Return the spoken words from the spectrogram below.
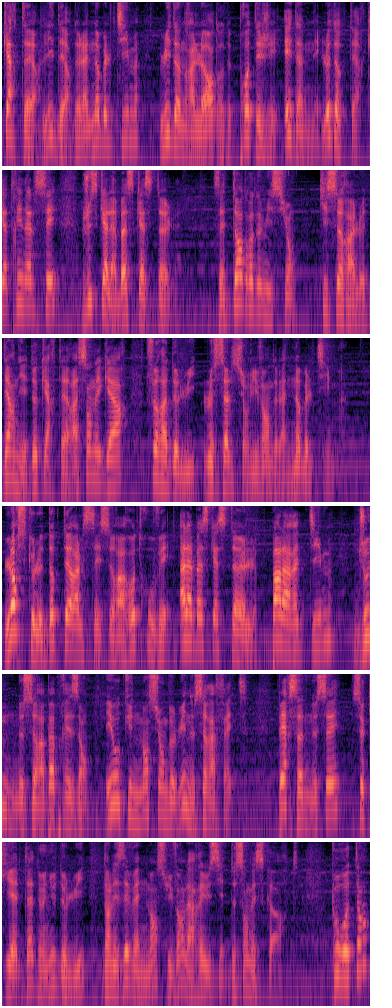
Carter, leader de la Noble Team, lui donnera l'ordre de protéger et d'amener le docteur Catherine Halsey jusqu'à la base Castle. Cet ordre de mission, qui sera le dernier de Carter à son égard, fera de lui le seul survivant de la Noble Team. Lorsque le docteur Halsey sera retrouvé à la base Castle par la Red Team, June ne sera pas présent et aucune mention de lui ne sera faite. Personne ne sait ce qui est advenu de lui dans les événements suivant la réussite de son escorte. Pour autant,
